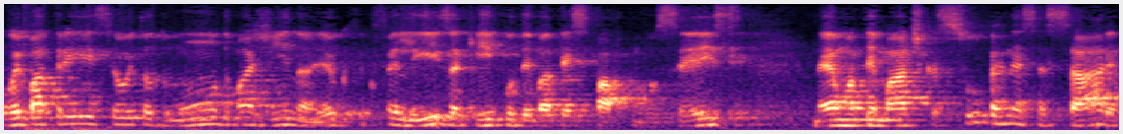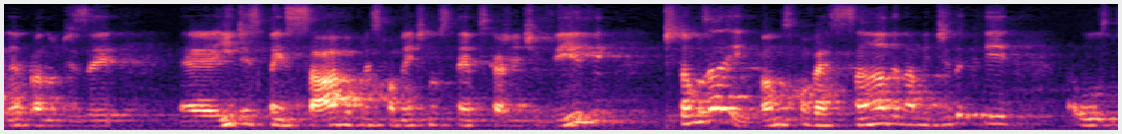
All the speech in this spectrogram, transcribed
Oi, Patrícia. Oi, todo mundo. Imagina, eu que fico feliz aqui por debater esse papo com vocês. Né, uma temática super necessária, né, para não dizer é, indispensável, principalmente nos tempos que a gente vive. Estamos aí, vamos conversando, na medida que os,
